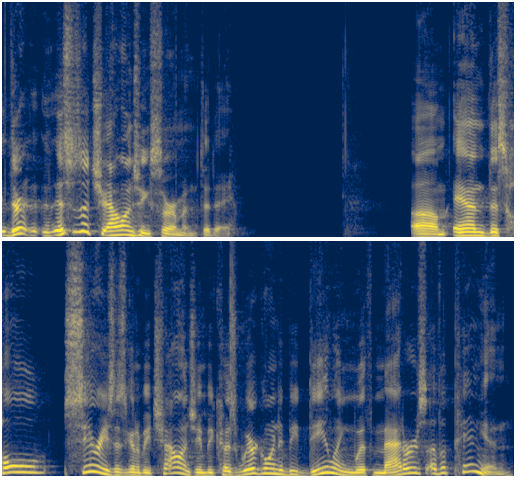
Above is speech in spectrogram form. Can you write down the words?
there, this is a challenging sermon today. Um, and this whole series is going to be challenging because we're going to be dealing with matters of opinion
